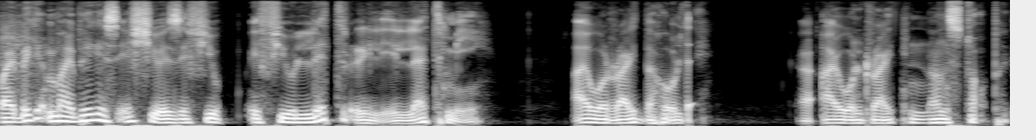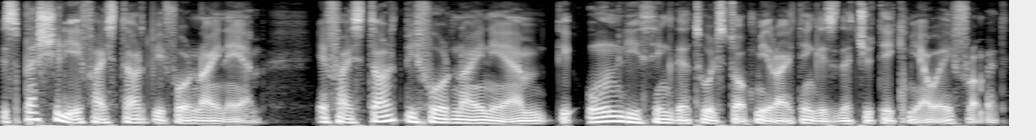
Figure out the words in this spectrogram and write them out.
My big, my biggest issue is if you if you literally let me, I will write the whole day. I will write nonstop, especially if I start before 9 a.m. If I start before 9 a.m., the only thing that will stop me writing is that you take me away from it.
